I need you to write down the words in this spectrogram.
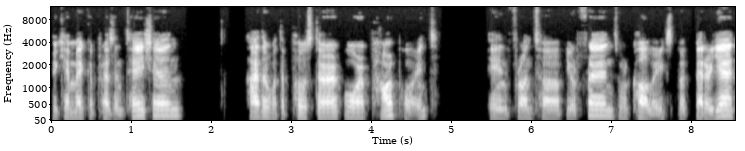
You can make a presentation either with a poster or PowerPoint in front of your friends or colleagues, but better yet,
